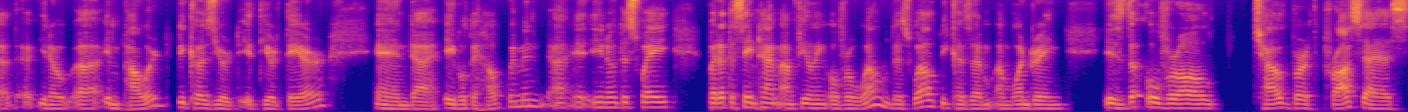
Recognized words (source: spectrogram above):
uh, you know, uh, empowered because you're you're there and uh, able to help women, uh, you know, this way. But at the same time, I'm feeling overwhelmed as well because I'm, I'm wondering, is the overall childbirth process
